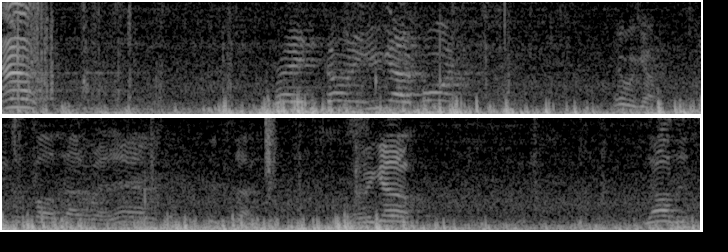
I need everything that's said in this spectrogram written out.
Out. Braden, Tony, you got a point. There we go. Get those balls out of the way. There. Good stuff. There we go. Y'all just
